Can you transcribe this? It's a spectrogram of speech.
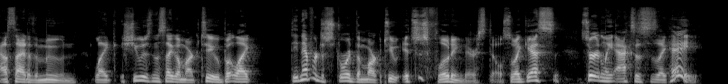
outside of the moon, like she was in the Psycho Mark II, but like they never destroyed the Mark II. It's just floating there still. So I guess certainly Axis is like, hey,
